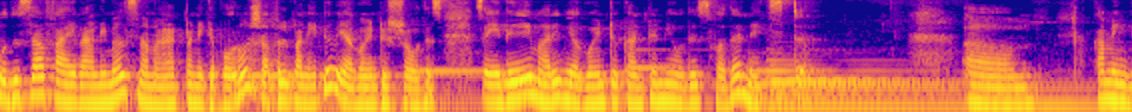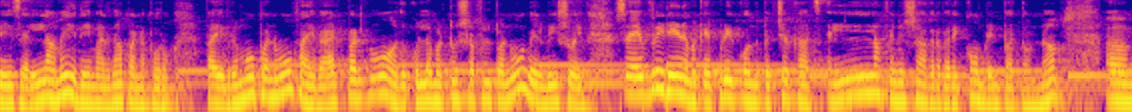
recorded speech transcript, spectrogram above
புதுசாக ஃபைவ் அனிமல்ஸ் நம்ம ஆட் பண்ணிக்க போகிறோம் ஷஃபில் பண்ணிவிட்டு we are going to show this so இதே மாதிரி we are going to continue this for the next coming days எல்லாமே இதே மாதிரி தான் பண்ண போகிறோம் ஃபைவ் ரிமூவ் பண்ணுவோம் ஃபைவ் ஆட் பண்ணுவோம் அதுக்குள்ளே மட்டும் ஷஃபில் பண்ணுவோம் will be showing so every day நமக்கு எப்படி இருக்கும் அந்த பிக்சர் கார்ட்ஸ் எல்லாம் ஃபினிஷ் ஆகிற வரைக்கும் அப்படின்னு பார்த்தோம்னா um,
